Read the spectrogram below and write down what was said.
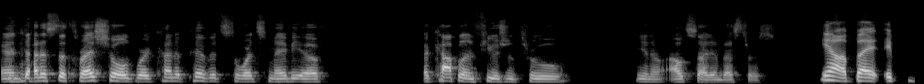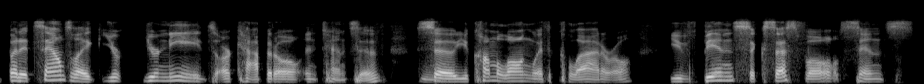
And mm-hmm. that is the threshold where it kind of pivots towards maybe of a capital infusion through, you know, outside investors. Yeah, but it but it sounds like your your needs are capital intensive. Mm. So you come along with collateral. You've been successful since,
